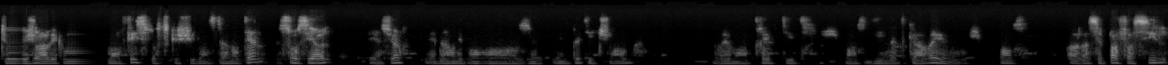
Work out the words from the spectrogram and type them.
toujours avec mon fils parce que je suis dans un hôtel social, bien sûr. Et ben, on est dans une, une, petite chambre, vraiment très petite, je pense 10 mètres carrés, je pense. Voilà, c'est pas facile.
